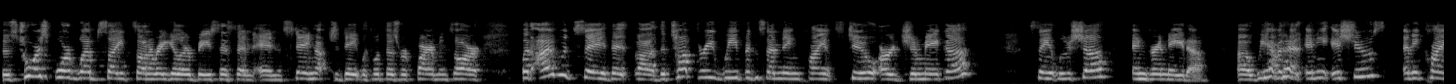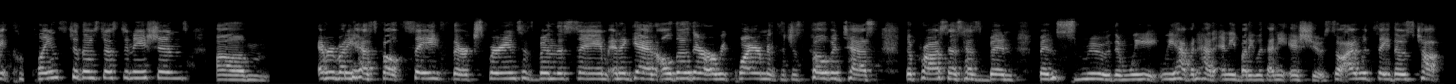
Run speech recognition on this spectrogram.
those tourist board websites on a regular basis and and staying up to date with what those requirements are. But I would say that uh, the top three we've been sending clients to are Jamaica, St. Lucia, and Grenada. Uh, we haven't had any issues, any client complaints to those destinations. Um, everybody has felt safe. Their experience has been the same. And again, although there are requirements such as COVID tests, the process has been been smooth, and we we haven't had anybody with any issues. So I would say those top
